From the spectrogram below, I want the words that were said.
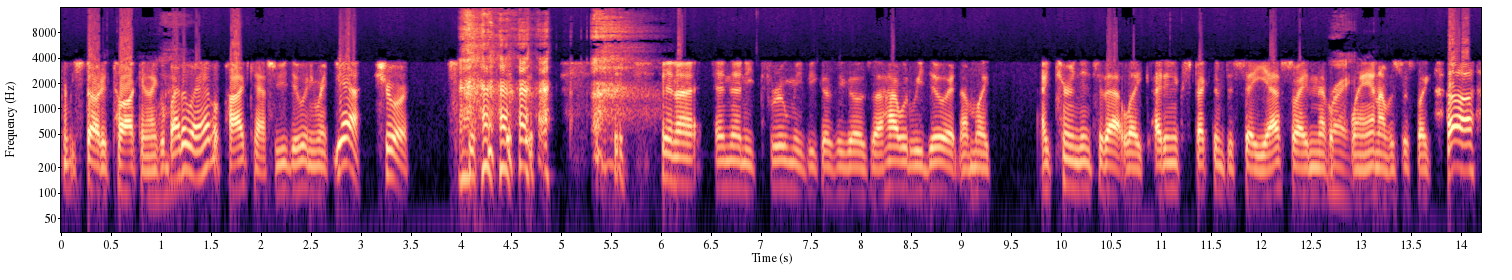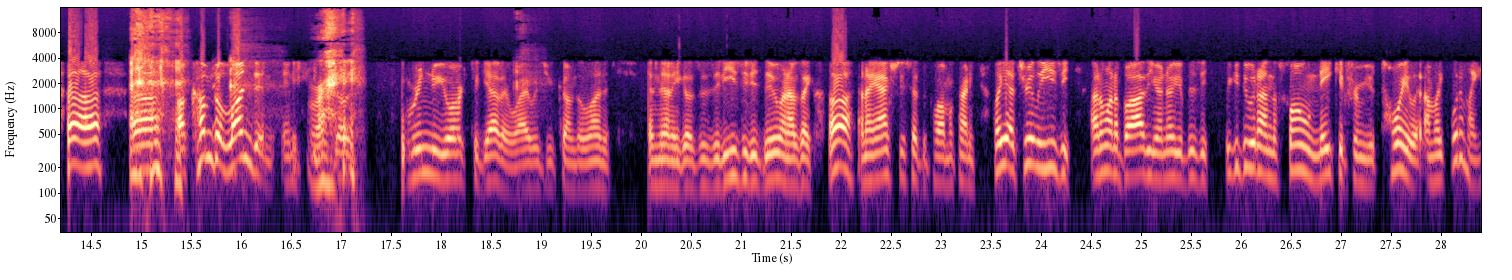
And we started talking. I go, by the way, I have a podcast. Are you do? And he went, yeah, sure. and I and then he threw me because he goes, uh, "How would we do it?" And I'm like, I turned into that like I didn't expect him to say yes, so I didn't have Right. a plan. I was just like, "Ah, ah, ah, I'll come to London," and he Right. goes, "We're in New York together. Why would you come to London?" And then he goes, "Is it easy to do?" And I was like, "Oh!" And I actually said to Paul McCartney, "Oh yeah, it's really easy. I don't want to bother you. I know you're busy. We could do it on the phone, naked from your toilet." I'm like, "What am I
